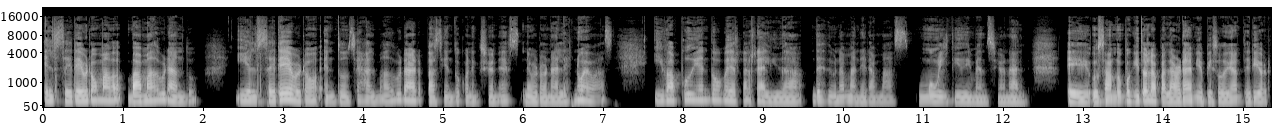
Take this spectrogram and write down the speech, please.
el cerebro va madurando y el cerebro entonces al madurar va haciendo conexiones neuronales nuevas y va pudiendo ver la realidad desde una manera más multidimensional, eh, usando un poquito la palabra de mi episodio anterior.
